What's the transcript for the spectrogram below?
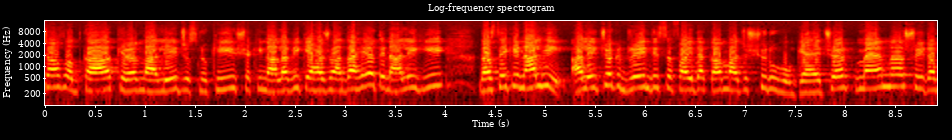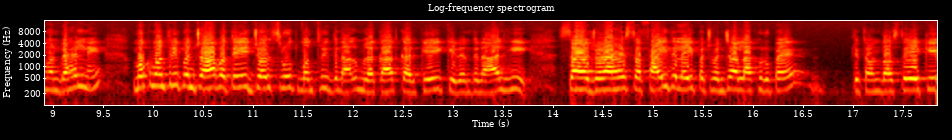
ਤਜਵੀਜ਼ਾਂ ਸਦਕਾ ਕਿਰਨ ਨਾਲੇ ਜਿਸ ਨੂੰ ਕਿ ਸ਼ੱਕੀ ਨਾਲਾ ਵੀ ਕਿਹਾ ਜਾਂਦਾ ਹੈ ਅਤੇ ਨਾਲੇ ਹੀ ਦੱਸਦੇ ਕਿ ਨਾਲ ਹੀ ਆਲੇਚਕ ਡਰੇਨ ਦੀ ਸਫ਼ਾਈ ਦਾ ਕੰਮ ਅੱਜ ਸ਼ੁਰੂ ਹੋ ਗਿਆ ਹੈ। ਚੇਅਰਮੈਨ ਸ਼੍ਰੀ ਰਮਨ ਬਹਿਲ ਨੇ ਮੁੱਖ ਮੰਤਰੀ ਪੰਜਾਬ ਅਤੇ ਜਲ ਸਰੋਤ ਮੰਤਰੀ ਦੇ ਨਾਲ ਮੁਲਾਕਾਤ ਕਰਕੇ ਕਿਰਨ ਦੇ ਨਾਲ ਹੀ ਜਿਹੜਾ ਹੈ ਸਫ਼ਾਈ ਦੇ ਲਈ 55 ਲੱਖ ਰੁਪਏ ਤੇ ਤੁਹਾਨੂੰ ਦੱਸਦੇ ਕਿ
